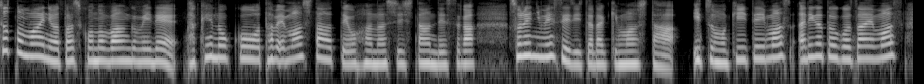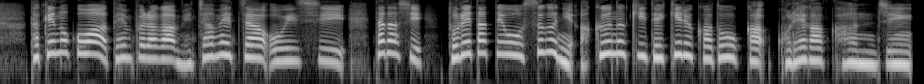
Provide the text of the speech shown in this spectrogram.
ちょっと前に私この番組でタケノコを食べましたってお話ししたんですがそれにメッセージいただきました。いつも聞いています。ありがとうございます。タケノコは天ぷらがめちゃめちゃ美味しい。ただし取れたてをすぐにアク抜きできるかどうかこれが肝心。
